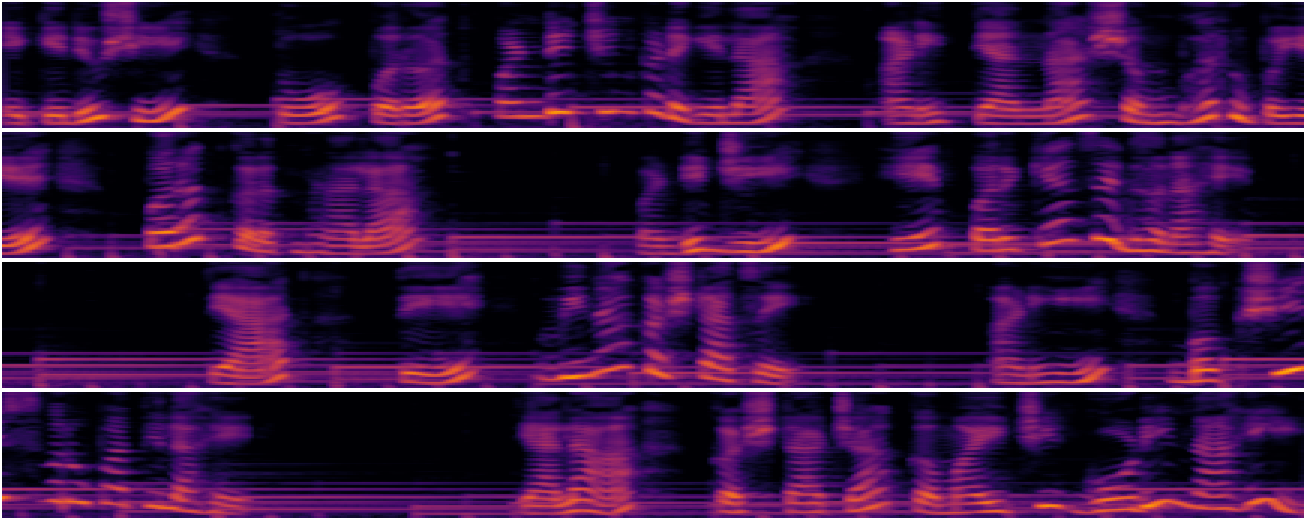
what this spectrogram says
एके दिवशी तो परत पंडितजींकडे गेला आणि त्यांना शंभर रुपये परत करत म्हणाला पंडितजी हे परक्याचे धन आहे. त्यात ते विना कष्टाचे आणि बक्षीस स्वरूपातील आहे. त्याला कष्टाच्या कमाईची गोडी नाही.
